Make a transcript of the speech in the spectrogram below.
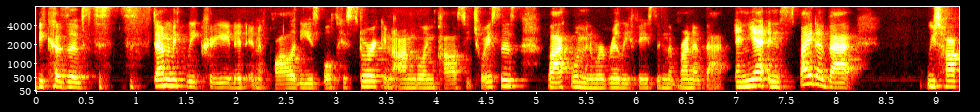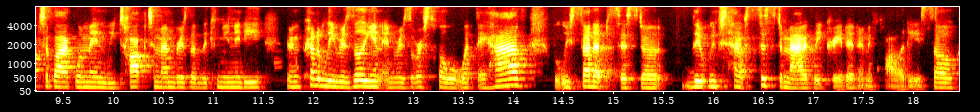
because of systemically created inequalities, both historic and ongoing policy choices, Black women were really facing the brunt of that. And yet, in spite of that, we talk to Black women, we talk to members of the community. They're incredibly resilient and resourceful with what they have, but we set up system we have systematically created inequalities. So,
